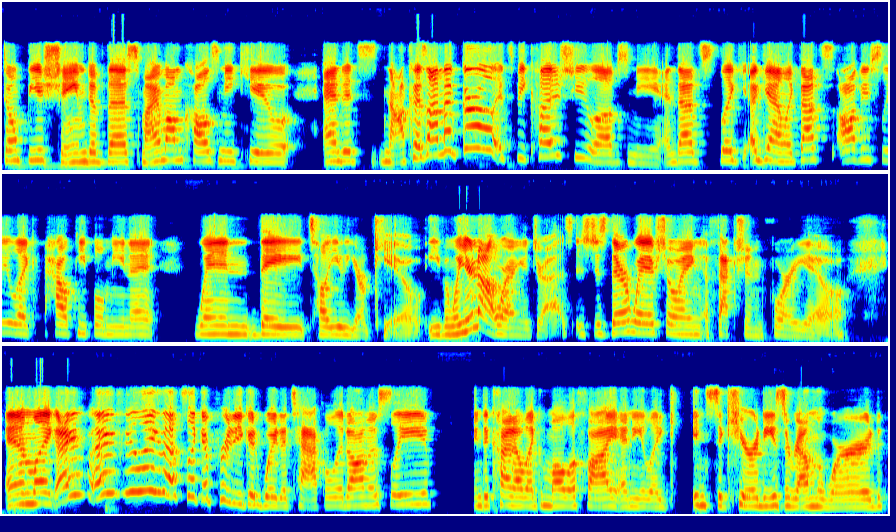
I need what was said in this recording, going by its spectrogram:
don't be ashamed of this. My mom calls me cute, and it's not because I'm a girl; it's because she loves me, and that's like again, like that's obviously like how people mean it when they tell you you're cute, even when you're not wearing a dress. It's just their way of showing affection for you. And like I I feel like that's like a pretty good way to tackle it, honestly. And to kind of like mollify any like insecurities around the word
